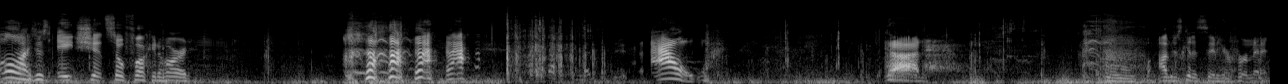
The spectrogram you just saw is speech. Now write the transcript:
Oh, I just ate shit so fucking hard. Ow. God. I'm just gonna sit here for a minute.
